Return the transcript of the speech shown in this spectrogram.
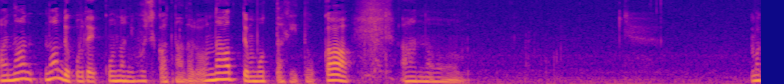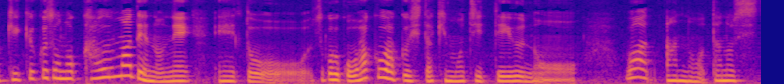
あななんでこれこんなに欲しかったんだろうなって思ったりとかあの、まあ、結局その買うまでのね、えーと、すごいこうワクワクした気持ちっていうのはあの楽し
